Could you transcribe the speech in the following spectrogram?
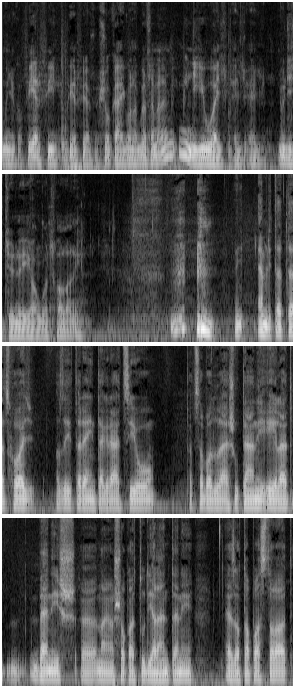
mondjuk a férfi, férfiak sokáig vannak börtönben, mindig jó egy, egy, egy üdítő női hangot hallani. Említetted, hogy azért a reintegráció tehát szabadulás utáni életben is nagyon sokat tud jelenteni ez a tapasztalat.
